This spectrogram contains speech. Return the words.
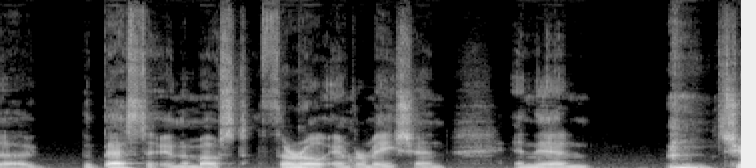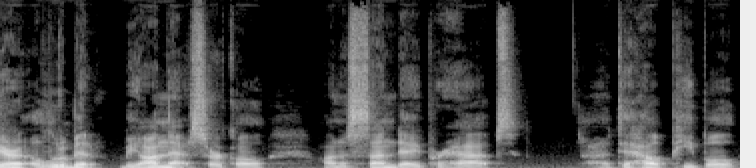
the the best and the most thorough information, and then share a little bit beyond that circle on a Sunday, perhaps, uh, to help people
